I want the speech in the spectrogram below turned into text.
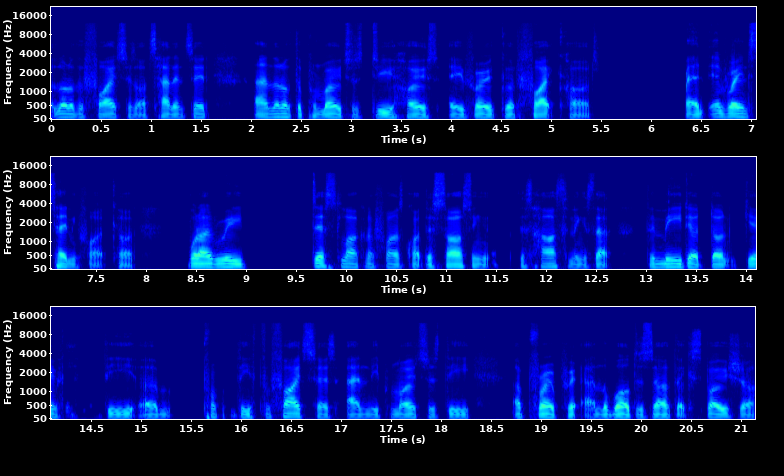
a lot of the fighters are talented, and a lot of the promoters do host a very good fight card, and a very entertaining fight card. What I really dislike and I find is quite disheartening, disheartening is that the media don't give the um the, the fighters and the promoters the appropriate and the well deserved exposure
